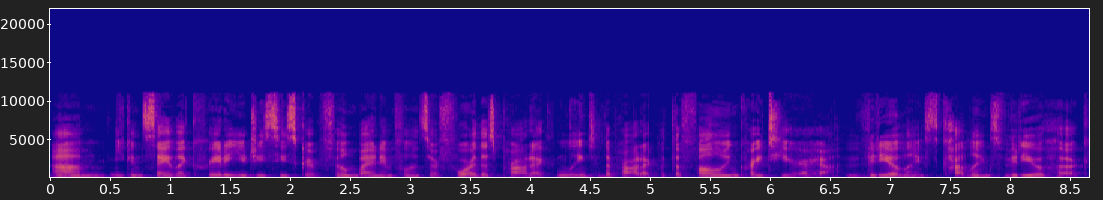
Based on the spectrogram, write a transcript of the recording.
um, you can say like create a UGC script filmed by an influencer for this product, link to the product with the following criteria: video links, cut links, video hook.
